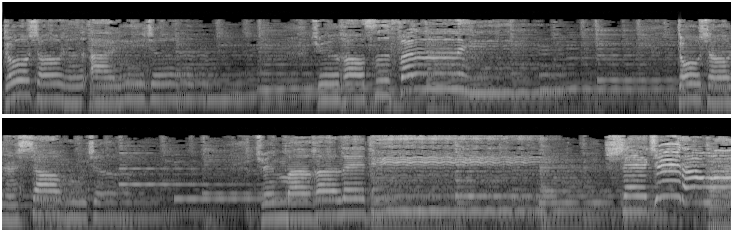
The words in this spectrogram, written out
多少人爱着，却好似分离；多少人笑着。却满含泪滴。谁知道我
